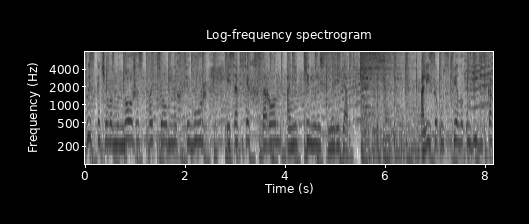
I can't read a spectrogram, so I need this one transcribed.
выскочило множество темных фигур, и со всех сторон они кинулись на ребят. Алиса успела увидеть, как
